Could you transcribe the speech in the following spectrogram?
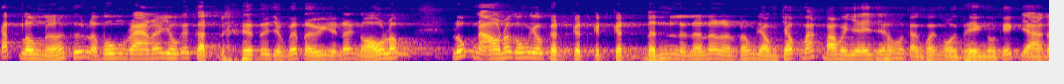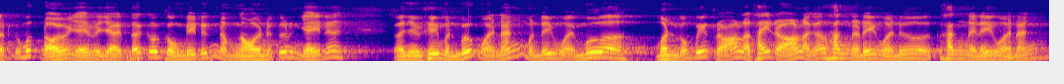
cách luôn nữa. Cứ là buông ra nó vô cái kịch. Tôi dùng cái từ gì nó ngộ lắm lúc nào nó cũng vô kịch kịch kịch kịch. Định là nó là trong vòng chớp mắt 30 giây chứ không cần phải ngồi thiền, ngồi kiết già đến có mức độ như vậy. Bây giờ tới cuối cùng đi đứng nằm ngồi, nó cứ như vậy đó. Rồi nhiều khi mình bước ngoài nắng, mình đi ngoài mưa, mình cũng biết rõ là, thấy rõ là cái thân này đi ngoài mưa thân này đi ngoài nắng.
